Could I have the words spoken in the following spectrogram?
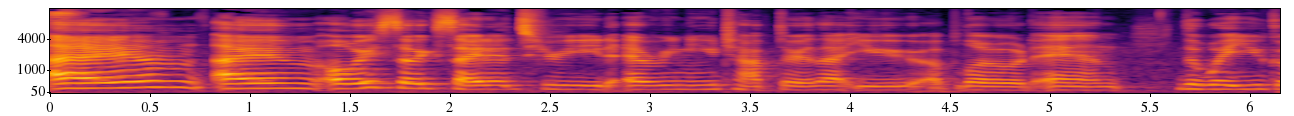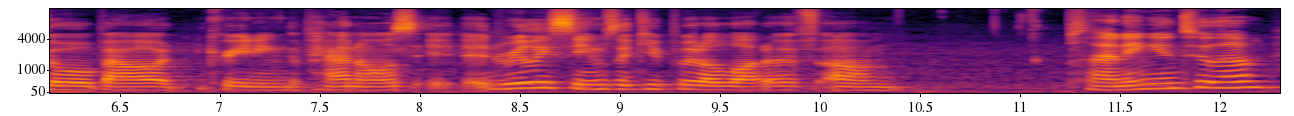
I am I am always so excited to read every new chapter that you upload and the way you go about creating the panels. It, it really seems like you put a lot of um, planning into them,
